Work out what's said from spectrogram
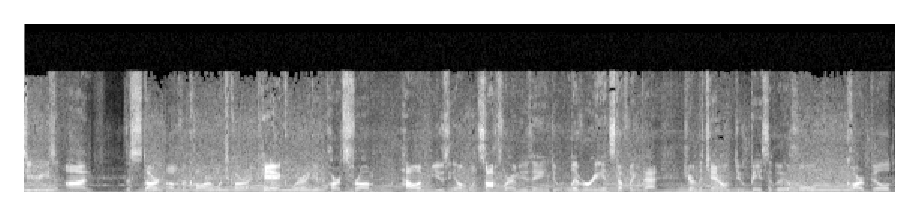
series on the start of the car, which car I pick, where I get parts from, how I'm using them, what software I'm using, doing livery and stuff like that here on the channel, and do basically a whole car build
